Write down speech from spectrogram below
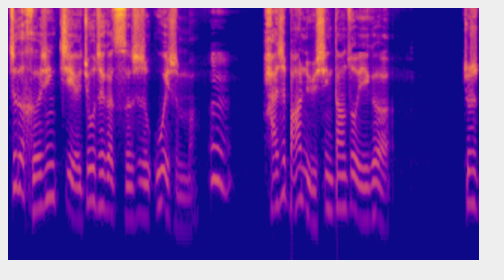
这个核心“解救”这个词是为什么？嗯还是把女性当做一个，就是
